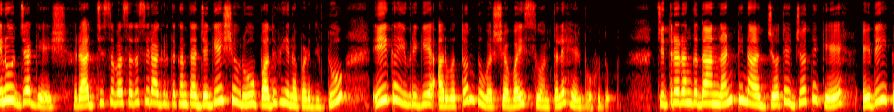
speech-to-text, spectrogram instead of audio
ಇನ್ನು ಜಗ್ಗೇಶ್, ರಾಜ್ಯಸಭಾ ಸದಸ್ಯರಾಗಿರ್ತಕ್ಕಂಥ ಜಗ್ಗೇಶ್ ಅವರು ಪದವಿಯನ್ನು ಪಡೆದಿದ್ದು, ಈಗ ಇವರಿಗೆ ಅರವತ್ತೊಂದು ವರ್ಷ ವಯಸ್ಸು ಅಂತಲೇ ಹೇಳಬಹುದು. ಚಿತ್ರರಂಗದ ನಂಟಿನ ಜೊತೆ ಜೊತೆಗೆ ಇದೀಗ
